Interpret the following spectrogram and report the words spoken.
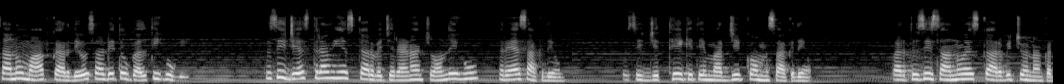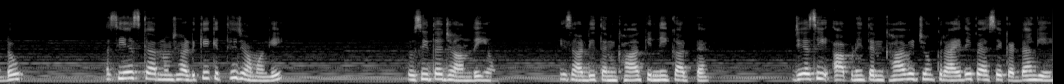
ਸਾਨੂੰ ਮਾਫ ਕਰ ਦਿਓ, ਸਾਡੇ ਤੋਂ ਗਲਤੀ ਹੋ ਗਈ। ਤੁਸੀਂ ਜਿਸ ਤਰ੍ਹਾਂ ਵੀ ਇਸ ਘਰ ਵਿੱਚ ਰਹਿਣਾ ਚਾਹੁੰਦੇ ਹੋ, ਰਹਿ ਸਕਦੇ ਹੋ। ਤੁਸੀਂ ਜਿੱਥੇ ਕਿਤੇ ਮਰਜ਼ੀ ਘੁੰਮ ਸਕਦੇ ਹੋ। ਪਰ ਤੁਸੀਂ ਸਾਨੂੰ ਇਸ ਘਰ ਵਿੱਚੋਂ ਨਾ ਕੱਢੋ। ਅਸੀਂ ਇਸ ਘਰ ਨੂੰ ਛੱਡ ਕੇ ਕਿੱਥੇ ਜਾਵਾਂਗੇ? ਤੁਸੀਂ ਤਾਂ ਜਾਣਦੇ ਹੀ ਹੋ। ਕਿ ਸਾਡੀ ਤਨਖਾਹ ਕਿੰਨੀ ਘੱਟ ਹੈ। ਜੇ ਅਸੀਂ ਆਪਣੀ ਤਨਖਾਹ ਵਿੱਚੋਂ ਕਿਰਾਏ ਦੇ ਪੈਸੇ ਕੱਢਾਂਗੇ,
